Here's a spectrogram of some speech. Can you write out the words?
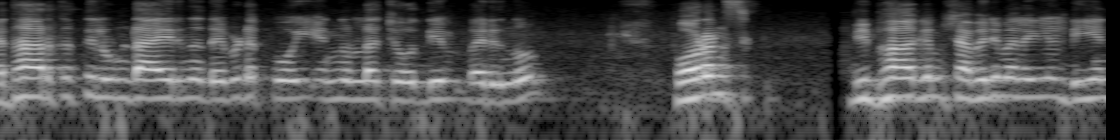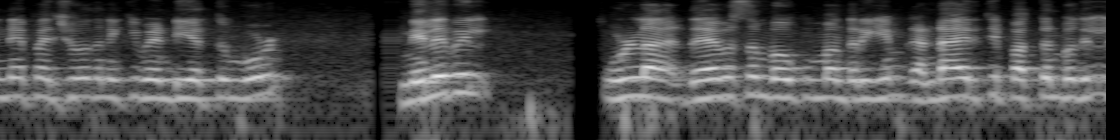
യഥാർത്ഥത്തിൽ ഉണ്ടായിരുന്നത് എവിടെ പോയി എന്നുള്ള ചോദ്യം വരുന്നു. ഫോറൻസിക് വിഭാഗം ശബരിമലയിൽ ഡി പരിശോധനയ്ക്ക് വേണ്ടി എത്തുമ്പോൾ നിലവിൽ ഉള്ള ദേവസ്വം വകുപ്പ് മന്ത്രിയും രണ്ടായിരത്തി പത്തൊൻപതിൽ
